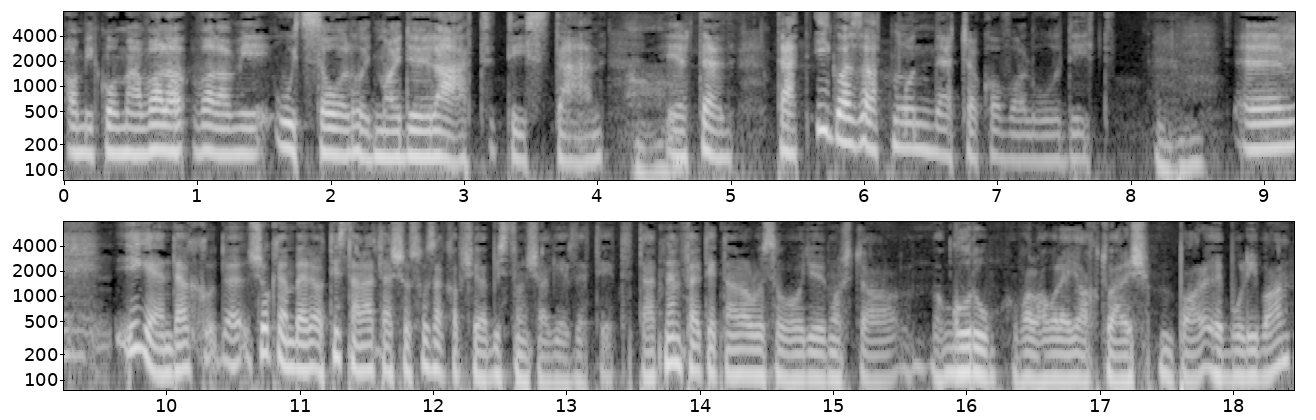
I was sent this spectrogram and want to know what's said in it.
amikor már vala, valami úgy szól, hogy majd ő lát tisztán. Aha. Érted? Tehát igazat mond, ne csak a valódit. Uh-huh. Um, Igen, de, sok ember a tisztánlátáshoz hozzákapcsolja a biztonságérzetét. Tehát nem feltétlenül arról szól, hogy ő most a, a guru valahol egy aktuális bar, buliban,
